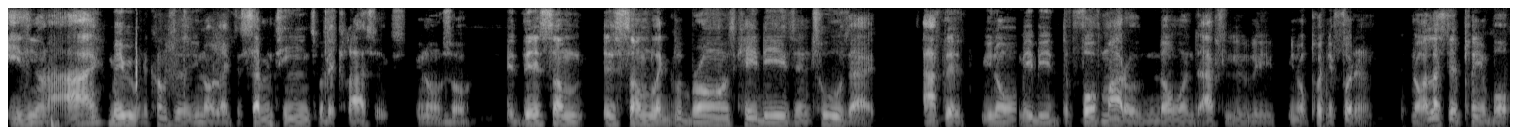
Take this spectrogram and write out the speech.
easy on the eye. Maybe when it comes to you know like the 17s, but the classics. You know, so if there's some is some like LeBron's, KD's, and tools that after you know maybe the fourth model, no one's absolutely you know putting a foot in. You know, unless they're playing. Right.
